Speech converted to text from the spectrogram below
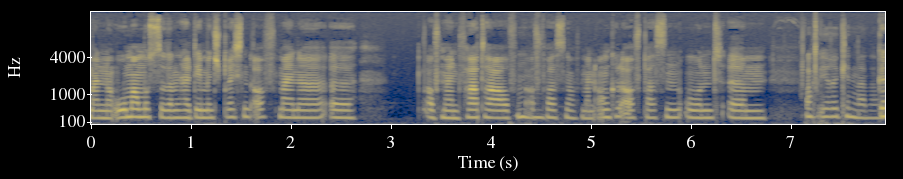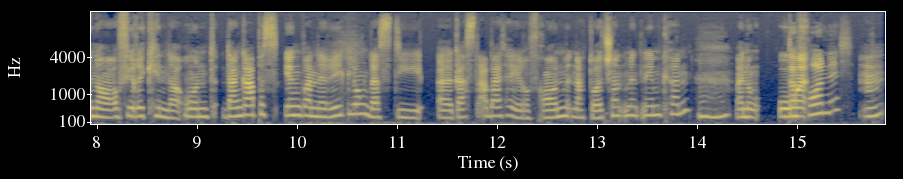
meine Oma musste dann halt dementsprechend auf meine, äh, auf meinen Vater auf, Mhm. aufpassen, auf meinen Onkel aufpassen und ähm, Auf ihre Kinder dann. genau, auf ihre Kinder. Ja. Und dann gab es irgendwann eine Regelung, dass die äh, Gastarbeiter ihre Frauen mit nach Deutschland mitnehmen können. Mhm. Meine Oma, Davor nicht? Hm,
